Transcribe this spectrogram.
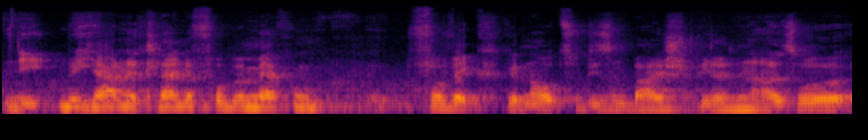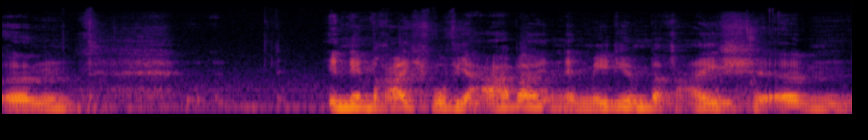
Nee, ja, eine kleine Vorbemerkung vorweg genau zu diesen Beispielen. Also ähm, in dem Bereich, wo wir arbeiten, im Medienbereich, ähm,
